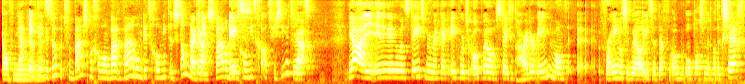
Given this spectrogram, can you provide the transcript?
kan verminderen. Ja, ik denk het ook. Het verbaast me gewoon waar, waarom dit gewoon niet een standaard ja, is. Waarom eens. dit gewoon niet geadviseerd wordt. Ja, en ik denk ook wel steeds meer met... Kijk, ik word er ook wel steeds wat harder in. Want uh, voorheen was ik wel iets dat ik dacht van... ook oh, moet oppassen met wat ik zeg.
